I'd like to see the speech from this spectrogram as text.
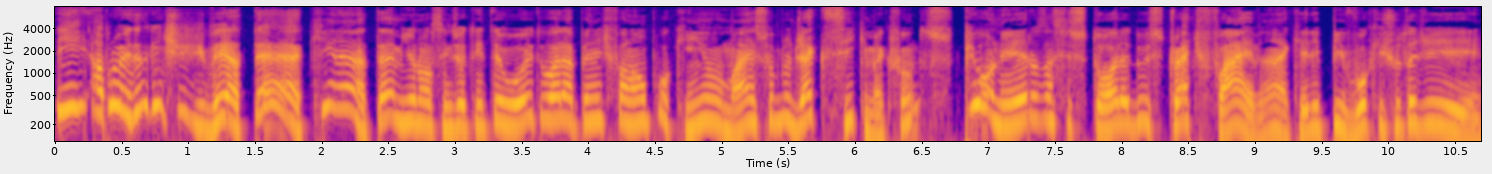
E aproveitando que a gente vê até aqui, né, até 1988, vale a pena a gente falar um pouquinho mais sobre o Jack Sikma, que foi um dos pioneiros nessa história do stretch five, né, aquele pivô que chuta de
